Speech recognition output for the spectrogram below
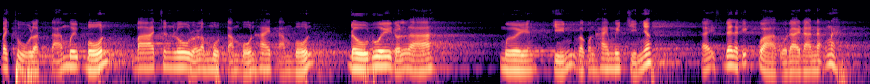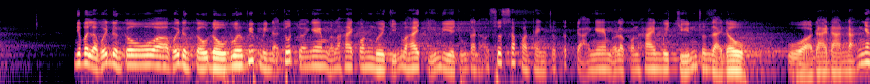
Bạch thủ là 84, ba chân lô đó là 184 284, đầu đuôi đó là 19 và con 29 nhé. Đấy, đây là kết quả của đài Đà Nẵng này. Như vậy là với đường câu à, với đường cầu đầu đuôi VIP mình đã chốt cho anh em đó là hai con 19 và 29 thì chúng ta đã xuất sắc hoàn thành cho tất cả anh em đó là con 29 cho giải đầu của đài Đà Nẵng nhé.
